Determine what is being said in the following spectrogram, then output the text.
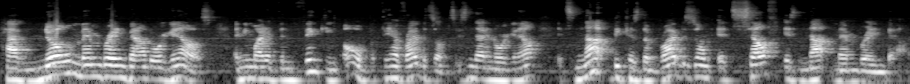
have no membrane-bound organelles. And you might have been thinking, oh, but they have ribosomes. Isn't that an organelle? It's not because the ribosome itself is not membrane-bound.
